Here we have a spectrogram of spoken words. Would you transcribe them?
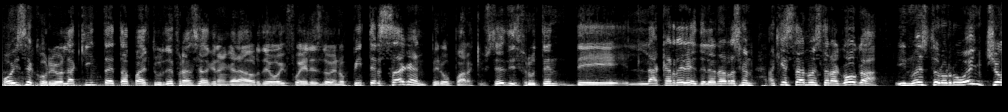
Hoy se corrió la quinta etapa del Tour de Francia. El gran ganador de hoy fue el esloveno Peter Sagan. Pero para que ustedes disfruten de la carrera y de la narración, aquí está nuestra Goga y nuestro Rubencho.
